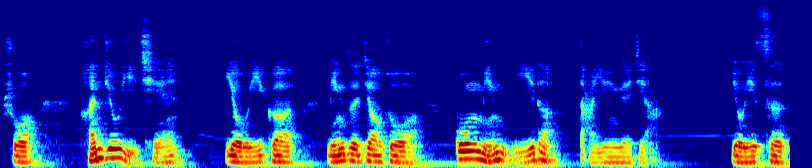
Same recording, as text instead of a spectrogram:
说很久以前有一个名字叫做公明仪的大音乐家。有一次，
